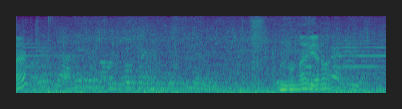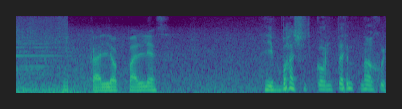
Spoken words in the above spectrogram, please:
А? Ну, наверное. Колек полез. Ебашить контент нахуй.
